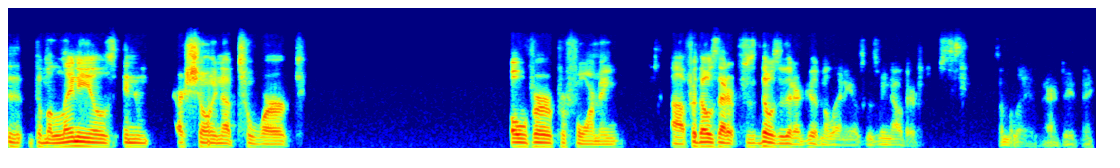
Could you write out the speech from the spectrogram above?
the, the millennials in are showing up to work overperforming. Uh, for those that are those that are good millennials, because we know there's some millennials aren't doing things.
